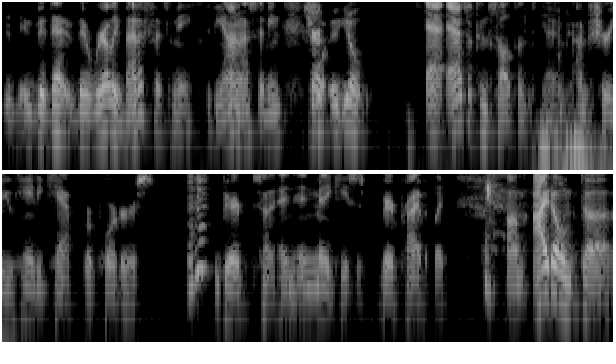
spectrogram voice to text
it- it- that that rarely benefits me, to be honest. I mean, Sure. you know, a- as a consultant, I'm- I'm sure you handicap reporters Mhm. very, in, in many cases, very privately. Um, I don't. Uh,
